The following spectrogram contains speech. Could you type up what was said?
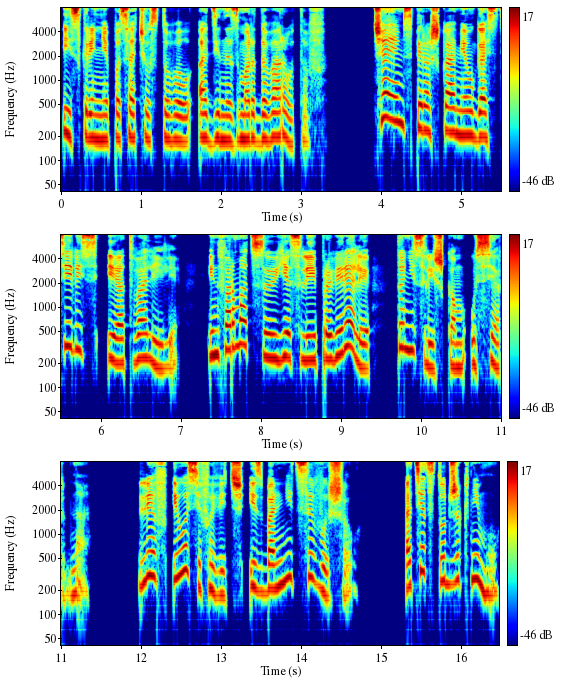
Искренне посочувствовал один из мордоворотов. Чаем с пирожками угостились и отвалили. Информацию, если и проверяли, то не слишком усердно. Лев Иосифович из больницы вышел. Отец тут же к нему,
